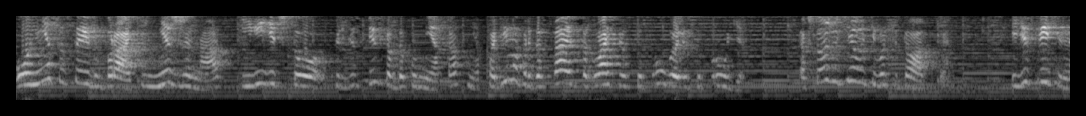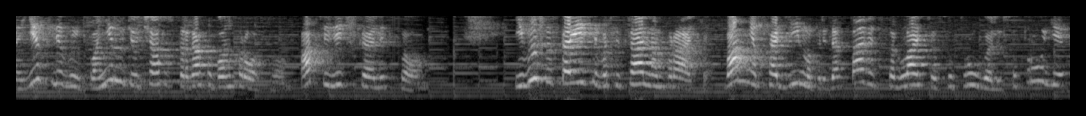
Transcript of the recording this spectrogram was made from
Он не состоит в браке, не женат и видит, что среди списков документов необходимо предоставить согласие супруга или супруги. Так что же делать его ситуация? И действительно, если вы планируете участвовать в торгах по банкротству, как физическое лицо, и вы состоите в официальном браке, вам необходимо предоставить согласие супруга или супруги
